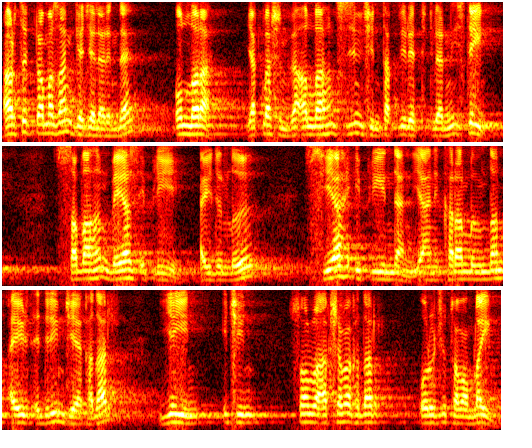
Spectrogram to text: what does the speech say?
Artık Ramazan gecelerinde onlara yaklaşın ve Allah'ın sizin için takdir ettiklerini isteyin. Sabahın beyaz ipliği, aydınlığı, siyah ipliğinden yani karanlığından ayırt edilinceye kadar yiyin, için, sonra akşama kadar orucu tamamlayın.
